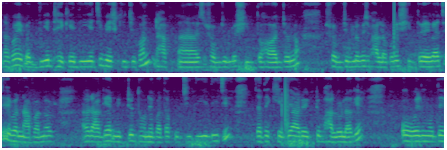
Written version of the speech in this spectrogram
দেখো এবার দিয়ে ঢেকে দিয়েছি বেশ কিছুক্ষণ ঢাক সবজিগুলো সিদ্ধ হওয়ার জন্য। সবজিগুলো বেশ ভালো করে সিদ্ধ হয়ে গেছে। এবার নাবানোর আর আগে আমি একটু ধনে পাতা কুচি দিয়ে দিয়েছি, যাতে খেতে আরও একটু ভালো লাগে। ও এর মধ্যে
